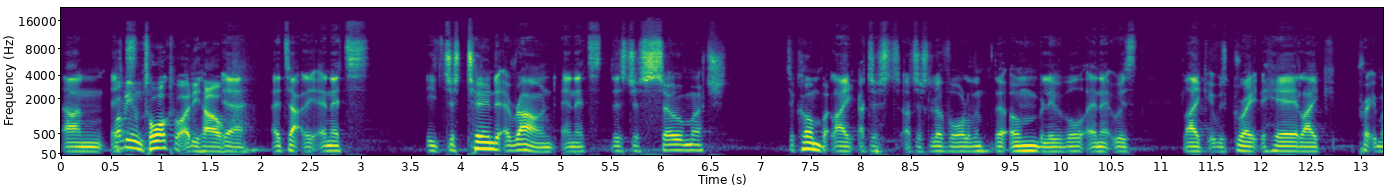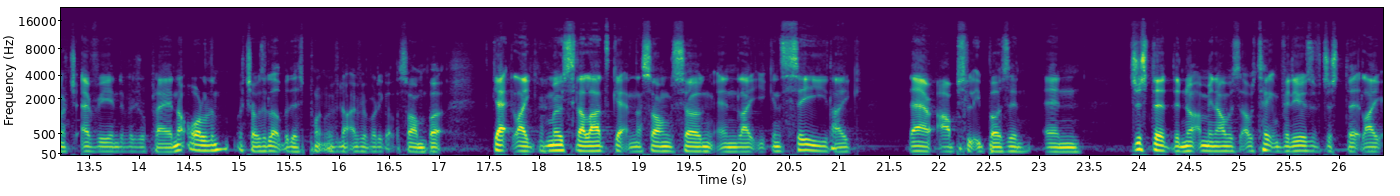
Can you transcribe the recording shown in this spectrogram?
and we haven't even talked about Eddie Howe. Yeah, exactly. And it's he's just turned it around, and it's there's just so much to come. But like, I just I just love all of them. They're unbelievable, and it was like it was great to hear like pretty much every individual player, not all of them, which I was a little bit disappointed with. Not everybody got the song, but get like most of the lads getting the song sung, and like you can see like they're absolutely buzzing and just the the I mean I was I was taking videos of just that like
